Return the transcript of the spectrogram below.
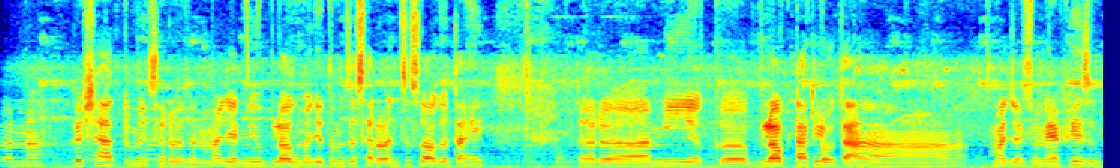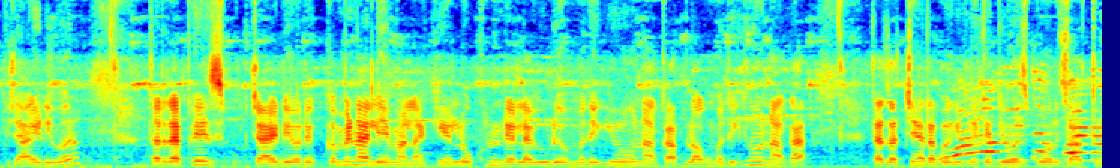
सर्वांना कशा आहात तुम्ही सर्वजण? माझ्या न्यू ब्लॉगमध्ये तुमचं सर्वांचं स्वागत आहे. तर मी एक ब्लॉग टाकला होता माझ्या जुन्या फेसबुकच्या आय डीवर तर त्या फेसबुकच्या आयडीवर एक कमेंट आली आहे मला की लोखंडेला व्हिडिओमध्ये घेऊ नका ब्लॉगमध्ये घेऊ नका. त्याचा चेहरा बघितला की दिवस बोर जातो.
